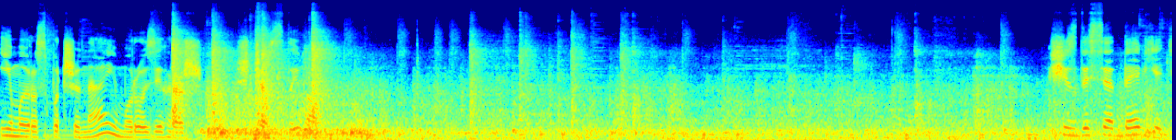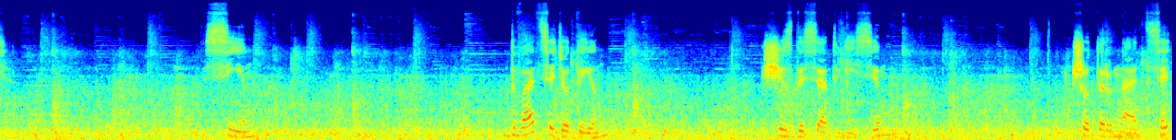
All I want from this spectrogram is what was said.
І ми розпочинаємо розіграш. Щасти вам! Шістдесят дев'ять. Сім. Двадцять один. 68, 14,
